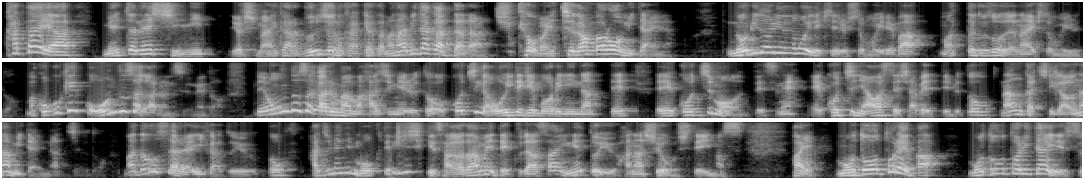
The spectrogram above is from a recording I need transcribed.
方や、めっちゃ熱心に、よし、前から文章の書き方学びたかったら、今日めっちゃ頑張ろうみたいな。ノリノリの思いで来てる人もいれば、全くそうじゃない人もいると。まあ、ここ結構温度差があるんですよね、と。で、温度差があるまま始めると、こっちが置いてけぼりになって、えー、こっちもですね、えー、こっちに合わせて喋ってると、なんか違うな、みたいになっちゃうと。まあ、どうしたらいいかというと、初めに目的意識定めてくださいねという話をしています。はい。元を取れば、元を取りたいです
